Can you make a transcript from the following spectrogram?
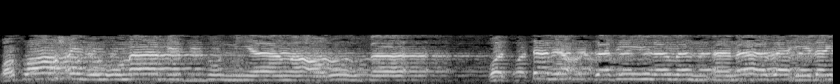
وصاحبهما في الدنيا معروفا واتبع سبيل من أناب إلي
